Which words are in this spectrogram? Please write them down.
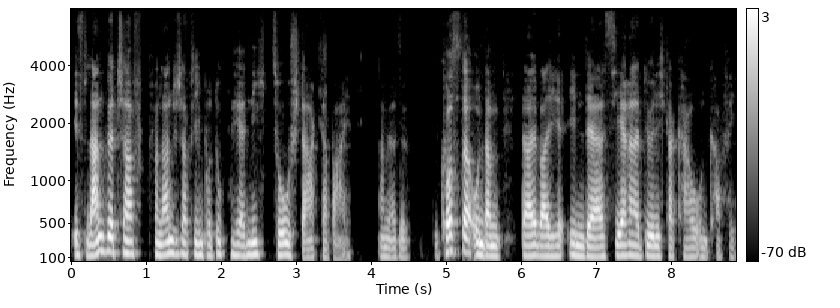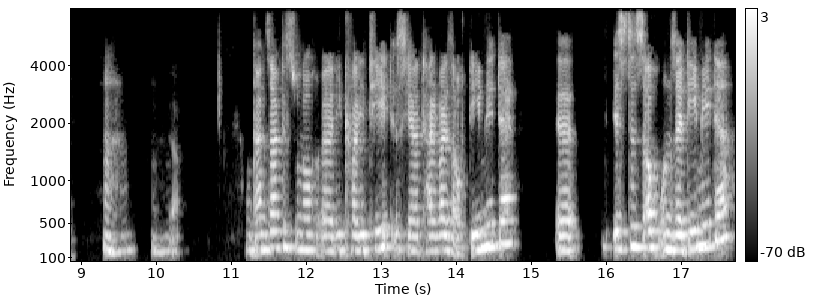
ist Landwirtschaft von landwirtschaftlichen Produkten her nicht so stark dabei. Da haben wir also Costa und dann teilweise in der Sierra natürlich Kakao und Kaffee. Mhm, mh. ja. Und dann sagtest du noch, äh, die Qualität ist ja teilweise auch Demeter. Äh, ist es auch unser Demeter?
